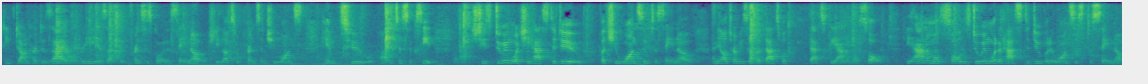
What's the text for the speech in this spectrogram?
deep down her desire really is that the prince is going to say no. She loves her prince and she wants him to um, to succeed. She's doing what she has to do, but she wants him to say no. And the Rebbe says that that's what that's the animal soul. The animal soul is doing what it has to do, but it wants us to say no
